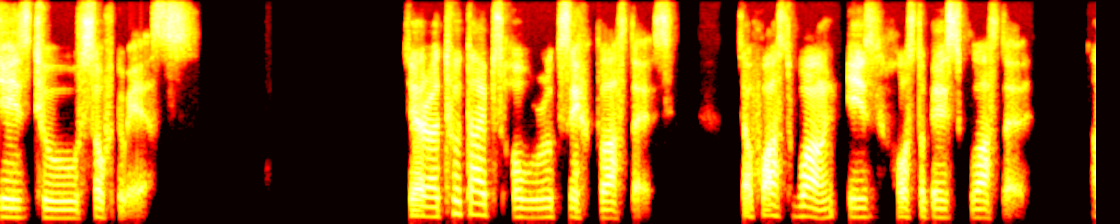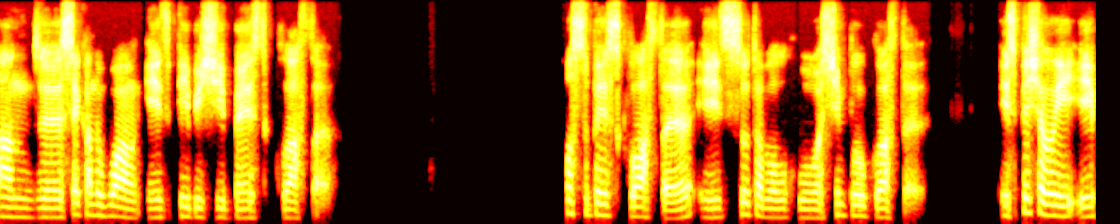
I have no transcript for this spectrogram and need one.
these two softwares. There are two types of Rook-Ceph clusters. The first one is host-based cluster, and the second one is PVC-based cluster. Host-based cluster is suitable for simple cluster, especially if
